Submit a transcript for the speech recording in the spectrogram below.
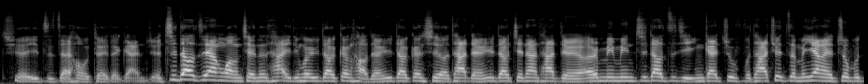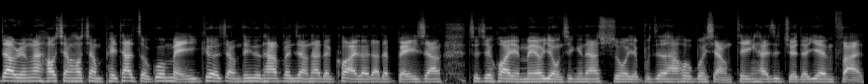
却一直在后退的感觉，知道这样往前的他一定会遇到更好的人，遇到更适合他的人，遇到接纳他的人，而明明知道自己应该祝福他，却怎么样也做不到。仍然好想好想陪他走过每一刻，想听着他分享他的快乐、他的悲伤，这些话也没有勇气跟他说，也不知道他会不会想听，还是觉得厌烦。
